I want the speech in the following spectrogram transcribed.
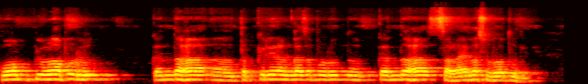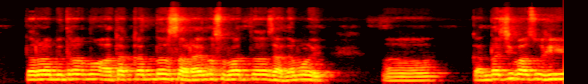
कोंब पिवळा पडून कंद हा तपकिरी रंगाचा पडून कंद हा सडायला सुरुवात होते. तर मित्रांनो आता कंद सडायला सुरुवात झाल्यामुळे कंदाची बाजू ही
